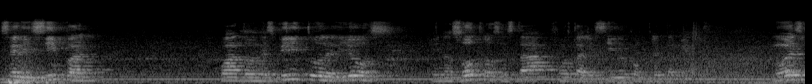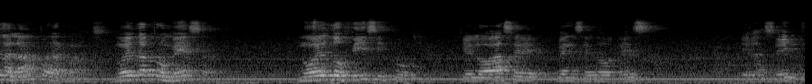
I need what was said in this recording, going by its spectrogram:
se disipan cuando el Espíritu de Dios en nosotros está fortalecido completamente. No es la lámpara, hermanos, no es la promesa, no es lo físico que lo hace vencedor, es el aceite,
